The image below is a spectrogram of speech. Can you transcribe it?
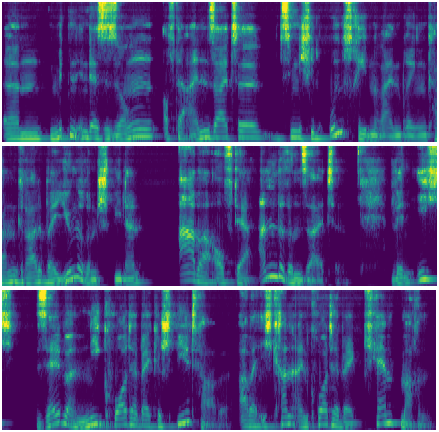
ähm, mitten in der Saison auf der einen Seite ziemlich viel Unfrieden reinbringen kann, gerade bei jüngeren Spielern, aber auf der anderen Seite, wenn ich selber nie Quarterback gespielt habe, aber ich kann ein Quarterback-Camp machen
